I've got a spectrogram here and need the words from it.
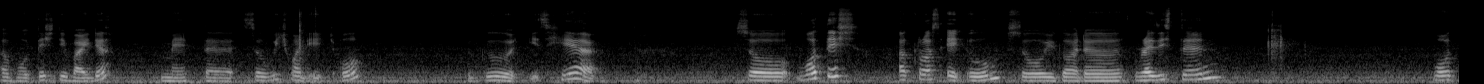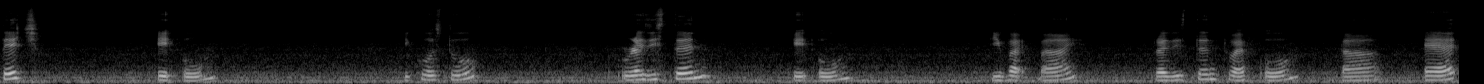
a voltage divider method. So which one is O? Good, it's here. So voltage across 8 ohm. So you got the resistance voltage 8 ohm equals to resistance 8 ohm divided by resistance 12 ohm add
